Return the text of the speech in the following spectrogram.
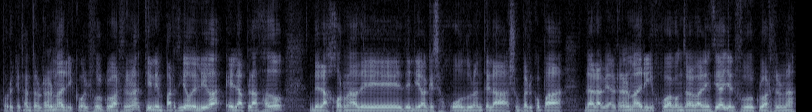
Porque tanto el Real Madrid como el Fútbol Club Barcelona tienen partido de liga, el aplazado de la jornada de, de, liga que se jugó durante la Supercopa de Arabia. El Real Madrid juega contra el Valencia y el Fútbol Club Barcelona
